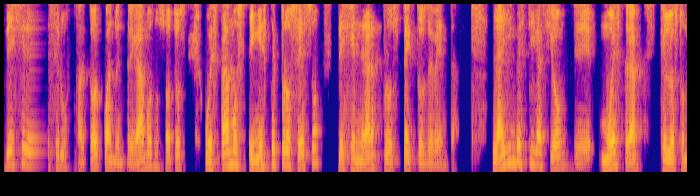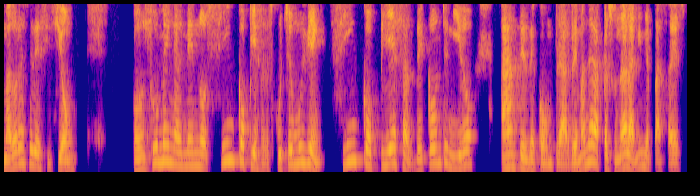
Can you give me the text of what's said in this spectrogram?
deje de ser un factor cuando entregamos nosotros o estamos en este proceso de generar prospectos de venta. La investigación muestra que los tomadores de decisión consumen al menos cinco piezas, escuchen muy bien, cinco piezas de contenido antes de comprar. De manera personal, a mí me pasa eso.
